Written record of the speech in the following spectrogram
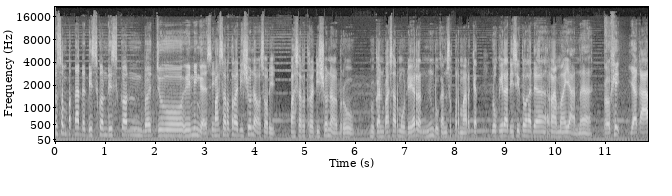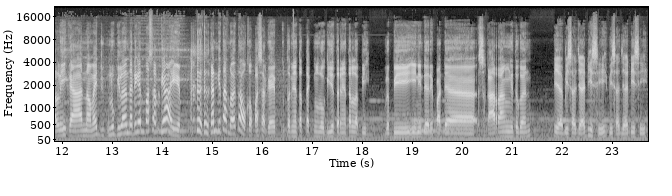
Itu sempat ada diskon-diskon baju ini nggak sih? pasar tradisional sorry pasar tradisional bro bukan pasar modern bukan supermarket lu kira di situ ada Ramayana Oke, ya kali kan. Namanya lu bilang tadi kan pasar gaib. kan kita nggak tahu ke pasar gaib itu ternyata teknologinya ternyata lebih lebih ini daripada sekarang gitu kan. Ya bisa jadi sih bisa jadi sih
